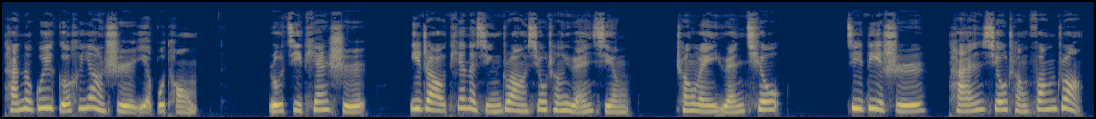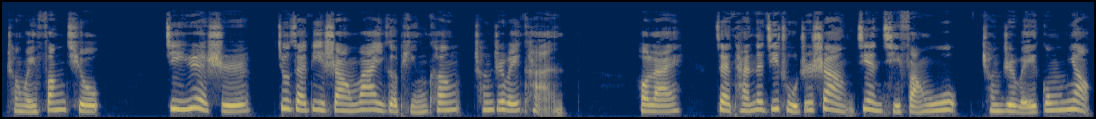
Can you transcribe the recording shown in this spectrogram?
坛的规格和样式也不同。如祭天时，依照天的形状修成圆形，称为圆丘；祭地时，坛修成方状，称为方丘；祭月时，就在地上挖一个平坑，称之为坎。后来在坛的基础之上建起房屋，称之为宫庙。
